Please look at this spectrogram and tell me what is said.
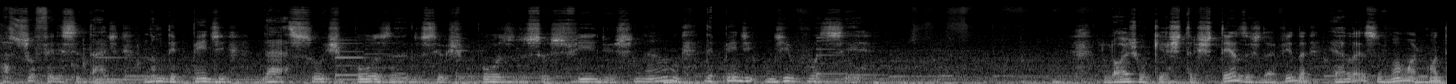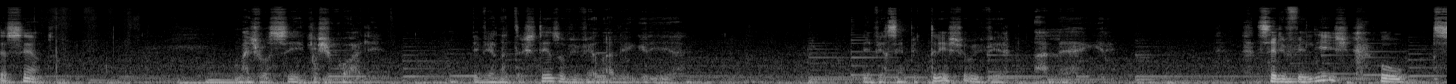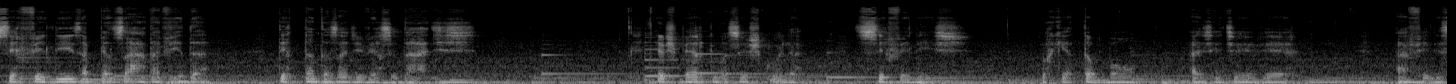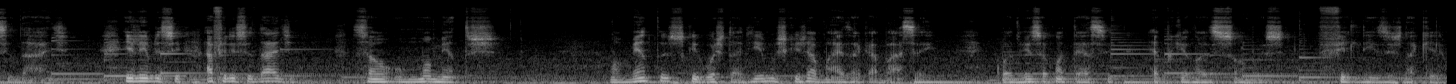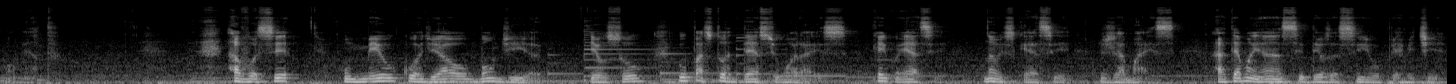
A sua felicidade não depende da sua esposa, do seu esposo, dos seus filhos. Não, depende de você. Lógico que as tristezas da vida, elas vão acontecendo. Mas você que escolhe viver na tristeza ou viver na alegria. Viver sempre triste ou viver alegre. Ser infeliz ou ser feliz apesar da vida ter tantas adversidades. Eu espero que você escolha ser feliz, porque é tão bom a gente viver a felicidade. E lembre-se, a felicidade são momentos, momentos que gostaríamos que jamais acabassem. Quando isso acontece, é porque nós somos felizes naquele momento. A você, o meu cordial bom dia. Eu sou o pastor Décio Moraes. Quem conhece, não esquece jamais. Até amanhã, se Deus assim o permitir.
